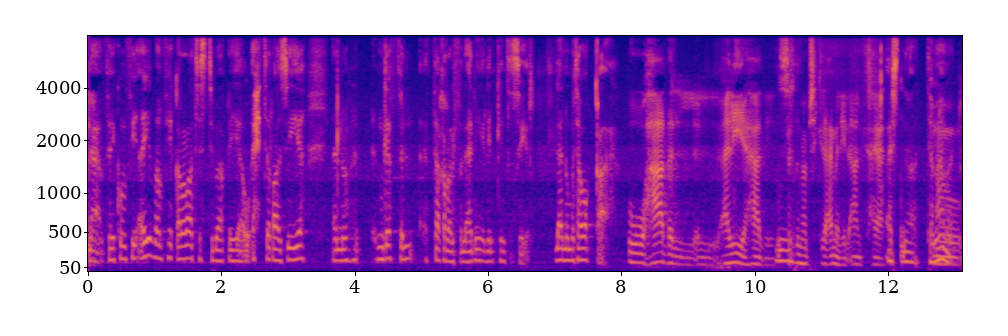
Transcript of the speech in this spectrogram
نعم فيكون في أيضا في قرارات استباقية أو احترازية لأنه نقفل الثغرة الفلانية اللي يمكن تصير لأنه متوقع. وهذا الآلية هذه تستخدمها بشكل عملي الآن في حياتك أشنا تماما.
